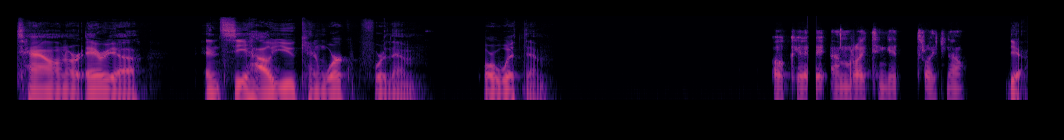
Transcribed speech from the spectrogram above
town or area and see how you can work for them or with them. Okay. I'm writing it right now. Yeah.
